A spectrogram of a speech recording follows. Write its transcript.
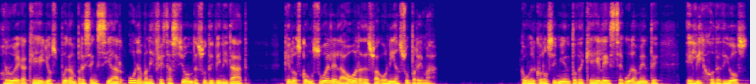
Ruega que ellos puedan presenciar una manifestación de su divinidad que los consuele en la hora de su agonía suprema. Con el conocimiento de que Él es seguramente el Hijo de Dios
